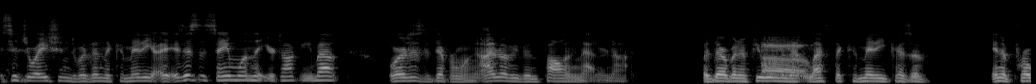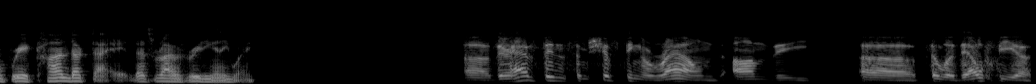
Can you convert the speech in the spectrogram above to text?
situations within the committee. Is this the same one that you're talking about, or is this a different one? I don't know if you've been following that or not. But there have been a few women that Um, left the committee because of inappropriate conduct. I, that's what I was reading anyway. Uh, there has been some shifting around on the uh, Philadelphia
